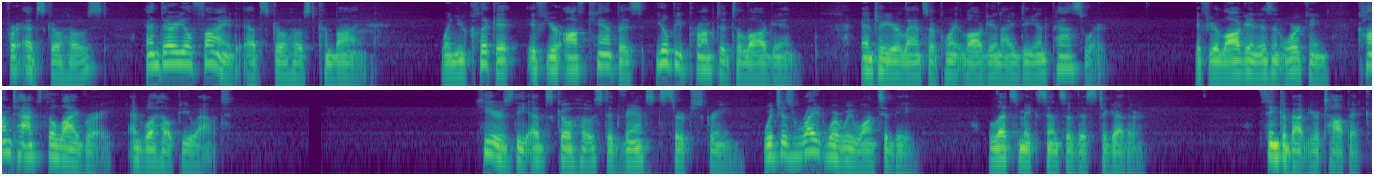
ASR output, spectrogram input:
for EBSCOhost, and there you'll find EBSCOhost Combined. When you click it, if you're off campus, you'll be prompted to log in. Enter your LancerPoint login ID and password. If your login isn't working, contact the library and we'll help you out. Here's the EBSCOhost Advanced Search screen which is right where we want to be. Let's make sense of this together. Think about your topic.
